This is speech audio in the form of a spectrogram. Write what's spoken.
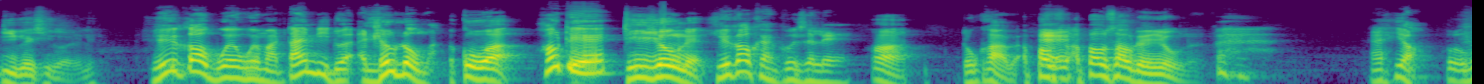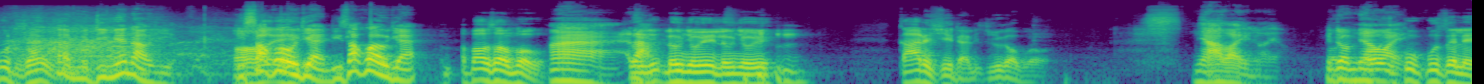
ပြီပဲရှိတော့တယ်လေ ရွေးကောက်ပွဲဝင်မှာတိုင်းပြည်အတွက်အလုတ်လုံးမှာအကိုကဟုတ်တယ်ဒီယုံနဲ့ရွေးကောက်ခံကိုယ်စားလှယ်ဟာဒုက္ခပဲအပေါက်အပေါက်ဆောက်တဲ့ယုံနဲ့ဟဲ့ဟေ့အောင်ဟိုအခုဒီဇိုင်းအဲ့မဒီမျက်နှာကိုကြည့်ဟောဒီဆောက်ခွက်ကိုကြည့်ဒီဆောက်ခွက်ကိုကြည့်အပေါက်ဆောက်မဟုတ်အာအဲ့ဒါလုံညုံရေးလုံညုံရေးကားရရှိတာလေရွေးကောက်ပေါ့များပါရင်တော့ပြတော့များပါရင်ကိုကိုစလဲ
